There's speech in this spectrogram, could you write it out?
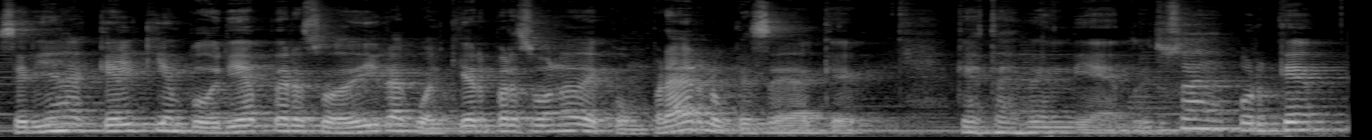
serías aquel quien podría persuadir a cualquier persona de comprar lo que sea que, que estés vendiendo. ¿Y tú sabes por qué?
